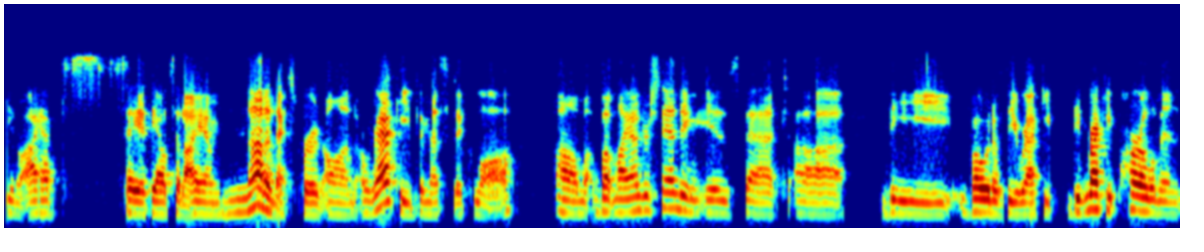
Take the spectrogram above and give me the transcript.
you know, I have to say at the outset, I am not an expert on Iraqi domestic law, um, but my understanding is that uh, the vote of the Iraqi the Iraqi parliament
